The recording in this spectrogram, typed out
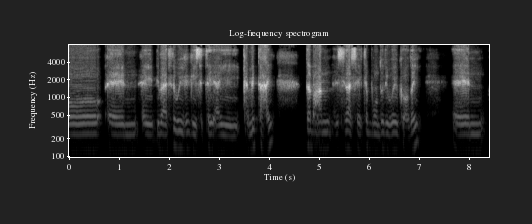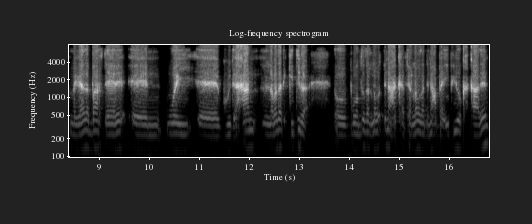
oo ay dhibaatada weyn ka geysatay ayay ka mid tahay. Dabcan sidaas sheegta buundadii way go'day magaalada baar dheere way guud ahaan labada gidiba oo buundada dhinaca kante labada dhinacba ay biyo ka qaadeen.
